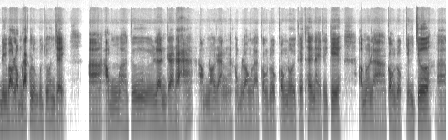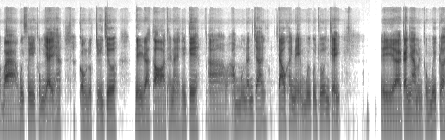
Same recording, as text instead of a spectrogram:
đi vào lòng đất luôn của chú anh chị à, ổng à, cứ lên ra rã. Ổng nói rằng hồng loan là con ruột con nuôi cái thế này thế kia. Ổng nói là con ruột giữ chưa? À, bà quý phi cũng vậy ha. Con ruột giữ chưa? Đi ra tòa thế này thế kia. À, ổng muốn đánh trái cháu khái niệm với cô chú anh chị. Thì à, cả nhà mình cũng biết rồi.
